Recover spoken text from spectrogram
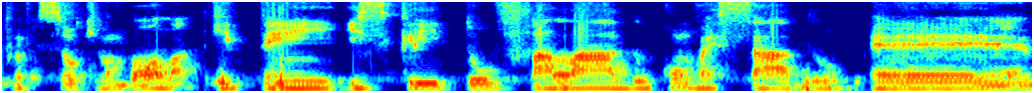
professor quilombola, que tem escrito, falado, conversado, é,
